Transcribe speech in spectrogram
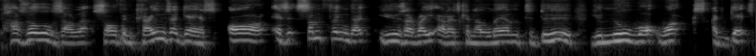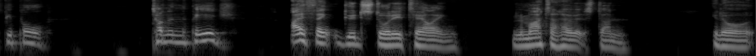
puzzles or solving crimes, I guess? Or is it something that you as a writer has kind of learned to do? You know what works and gets people turning the page? I think good storytelling, no matter how it's done, you know,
